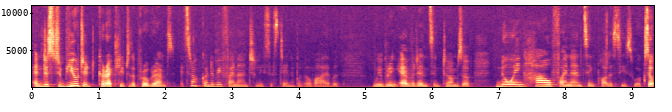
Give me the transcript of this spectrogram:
and distributed correctly to the programs, it's not going to be financially sustainable or viable. We bring evidence in terms of knowing how financing policies work. So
